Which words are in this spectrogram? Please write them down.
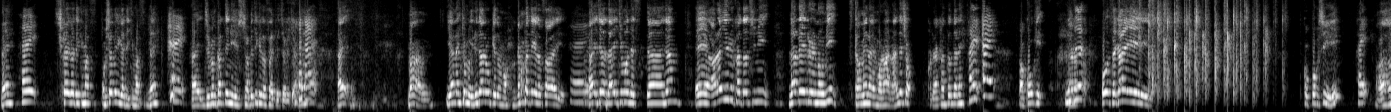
ね。はい。司会ができます。おしゃべりができますね。はい。はい、自分勝手に喋ってください、ぺちゃぺちゃ。ね。はい。まあ、嫌な人もいるだろうけども、頑張ってください。はいはい、じゃあ第1問です。じゃじゃん。えー、あらゆる形になれるのに、つかめないものは何でしょう？これは簡単だね。はい。はい。あ、後期。水お、正解コップ欲しい？はい。あ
